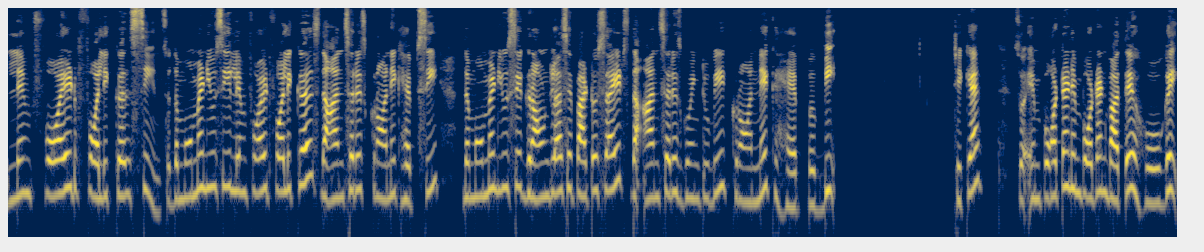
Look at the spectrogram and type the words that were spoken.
lymphoid follicle seen. So the moment you see lymphoid follicles, the answer is chronic hep C. The moment you say ground glass hepatocytes, the answer is going to be chronic hep B. ठीक है सो इंपॉर्टेंट इंपॉर्टेंट बातें हो गई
